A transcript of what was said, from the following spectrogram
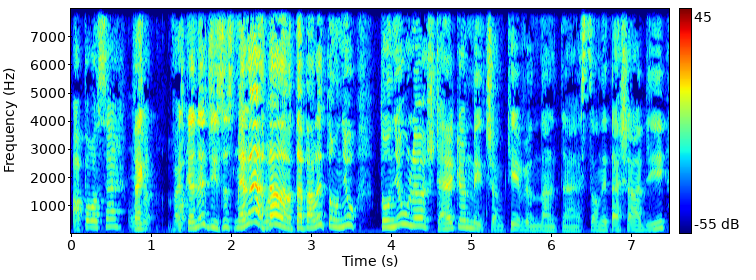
En passant, Fait, fait que je connais Jesus. Mais là, attends, t'as parlé de Tonio. Tonio, là, j'étais avec un de mes chums, Kevin, dans le temps. On était à Chambly. Puis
